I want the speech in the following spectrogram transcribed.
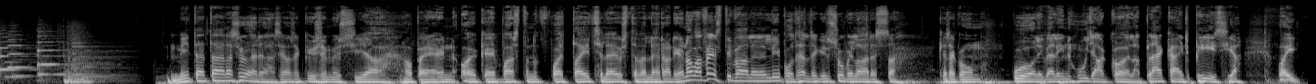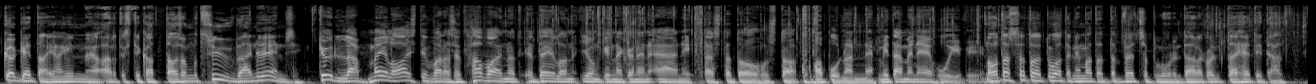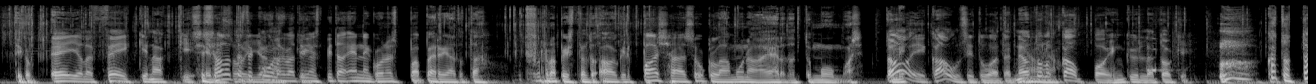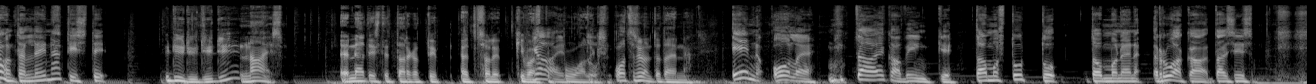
Mitä täällä syödään, se on se kysymys. Ja nopein oikein vastannut voittaa itselleen ystävälle Radio Nova Festivaalille liput Helsingin Suvilahdessa kesäkuun puolivälin hujakoilla. Black Eyed Peas ja vaikka ketä ihan himmeä artistikattaus on, mutta syyvää nyt ensin. Kyllä, meillä on aistinvaraiset havainnot ja teillä on jonkinnäköinen ääni tästä touhusta apunanne. Mitä menee huiviin? No tässä toi tuote, niin mä otan tämän Vetsapluurin. Täällä alkoi nyt heti täältä. Tiko. Ei ole feikkinakki. Siis haluatte kuulla hyvät ihmiset, mitä ennen kuin olisi paperia tota, rapisteltu auki. Pashaa ja suklaamunaa on ehdotettu muun muassa. Toi, kausituote. Ne on tullut joo. kauppoihin kyllä toki. Kato, tää on tälleen nätisti. Dy-dy-dy-dy. Nice. Nätisti tarkoitti, että se oli kivasti Jaettu. puoliksi. Oletko syönyt tätä ennen? En ole, mutta tää on eka vinkki. Tää on musta tuttu tommonen ruoka, tai siis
